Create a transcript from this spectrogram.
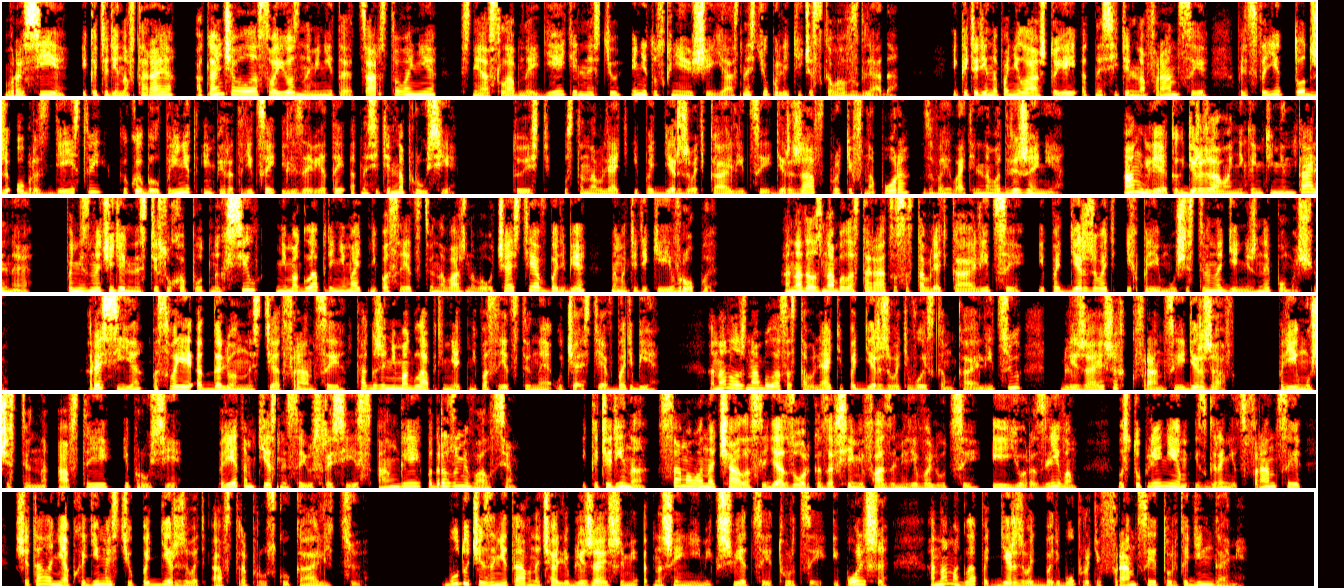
В России Екатерина II оканчивала свое знаменитое царствование с неослабной деятельностью и нетускнеющей ясностью политического взгляда. Екатерина поняла, что ей относительно Франции предстоит тот же образ действий, какой был принят императрицей Елизаветой относительно Пруссии, то есть установлять и поддерживать коалиции держав против напора завоевательного движения. Англия, как держава неконтинентальная, по незначительности сухопутных сил не могла принимать непосредственно важного участия в борьбе на материке Европы. Она должна была стараться составлять коалиции и поддерживать их преимущественно денежной помощью. Россия, по своей отдаленности от Франции, также не могла принять непосредственное участие в борьбе. Она должна была составлять и поддерживать войском коалицию ближайших к Франции держав, преимущественно Австрии и Пруссии. При этом тесный союз России с Англией подразумевался. Екатерина, с самого начала следя зорко за всеми фазами революции и ее разливом, выступлением из границ Франции считала необходимостью поддерживать австро-прусскую коалицию. Будучи занята в начале ближайшими отношениями к Швеции, Турции и Польше, она могла поддерживать борьбу против Франции только деньгами.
